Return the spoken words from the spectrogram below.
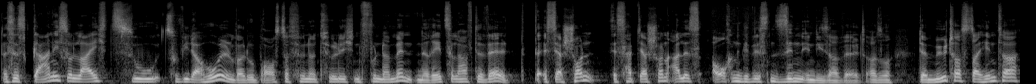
das ist gar nicht so leicht zu, zu wiederholen, weil du brauchst dafür natürlich ein Fundament, eine rätselhafte Welt. Da ist ja schon, es hat ja schon alles auch einen gewissen Sinn in dieser Welt. Also der Mythos dahinter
